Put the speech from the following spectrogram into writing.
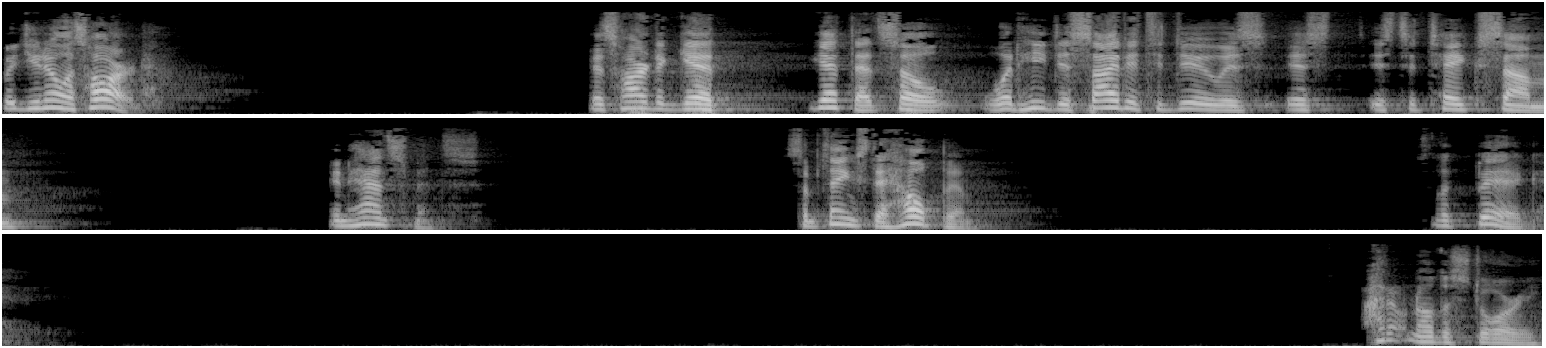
But you know, it's hard. It's hard to get get that. So what he decided to do is, is, is to take some enhancements, some things to help him to look big. I don't know the story,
